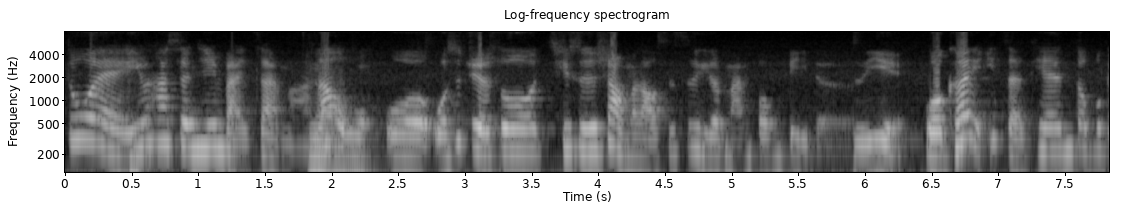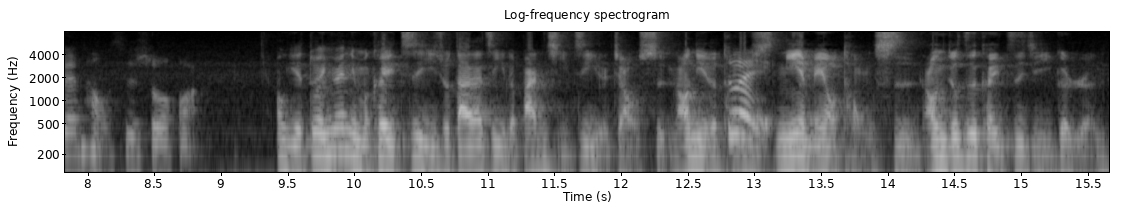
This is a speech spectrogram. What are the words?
对，因为他身经百战嘛。然后我我我是觉得说，其实像我们老师是一个蛮封闭的职业，我可以一整天都不跟同事说话。哦，也对，因为你们可以自己就待在自己的班级、自己的教室，然后你的同事你也没有同事，然后你就是可以自己一个人，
